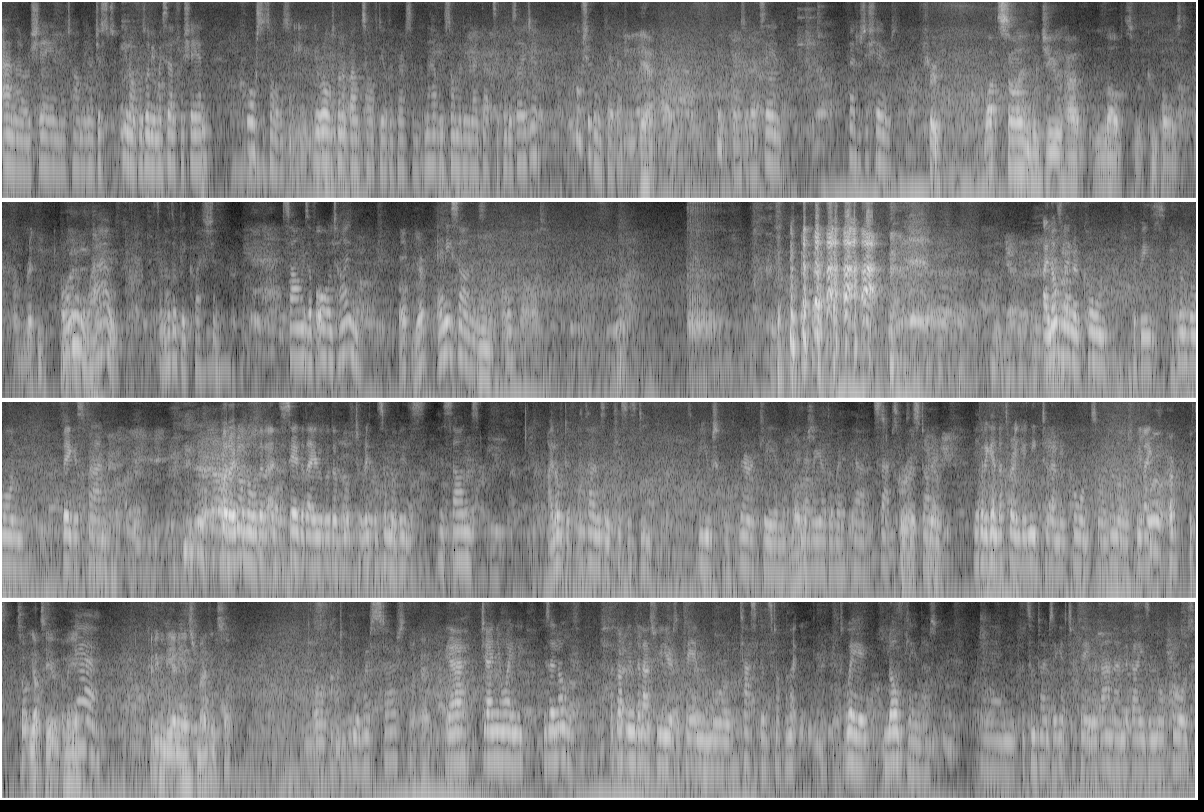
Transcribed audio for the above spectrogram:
Anna or Shane or Tommy or just, you know, if it was only myself or Shane, of course it's always, you're always going to bounce off the other person. And having somebody like that sitting beside you, of course you're going to play better. Yeah. Goes without saying. Better to share it. True. What song would you have loved to have composed or written? Oh wow, that's another big question. Songs of all time, Oh yeah. any songs? Mm. Oh God. I love Leonard Cohen. If he's number one biggest fan, but I don't know that uh, I'd say that I would have loved to have written some of his his songs. I loved it. A thousand kisses deep. It's beautiful lyrically and in every other way. Yeah, it's absolutely great, stunning. yeah. Yeah, but again, that's very unique to Leonard Cohen. So I don't know. It'd be like, Well, I, it's totally up to you. I mean, yeah. it could even be any instrumental stuff. Oh God, I wouldn't know where to start. Okay. Yeah, genuinely, because I love. I've gotten in the last few years of playing more classical stuff, and I like the way I love playing that. Um, and sometimes I get to play with Anna and the guys in No Pros,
